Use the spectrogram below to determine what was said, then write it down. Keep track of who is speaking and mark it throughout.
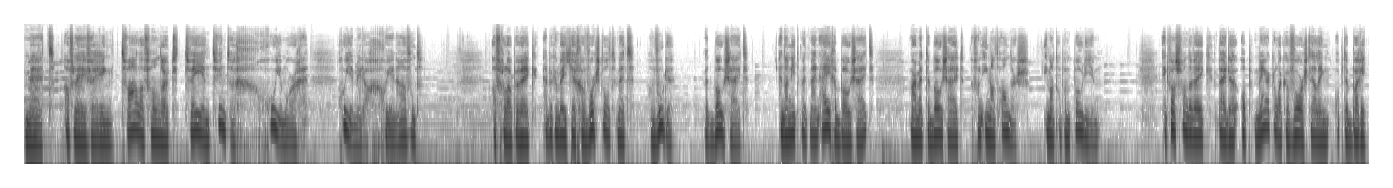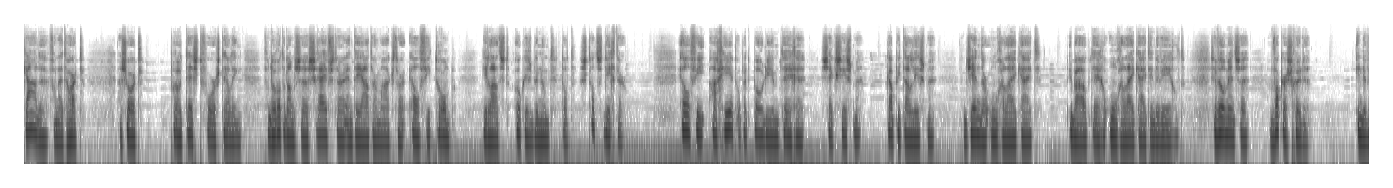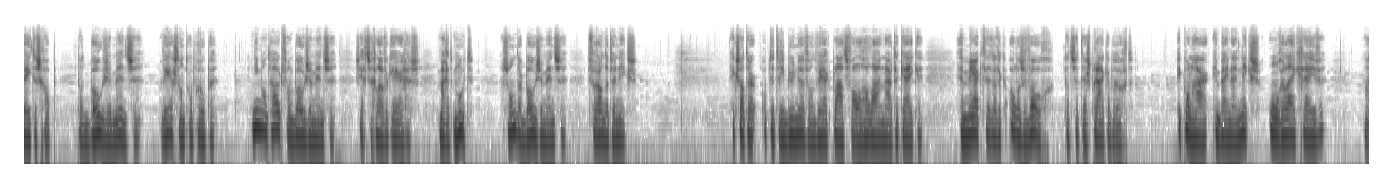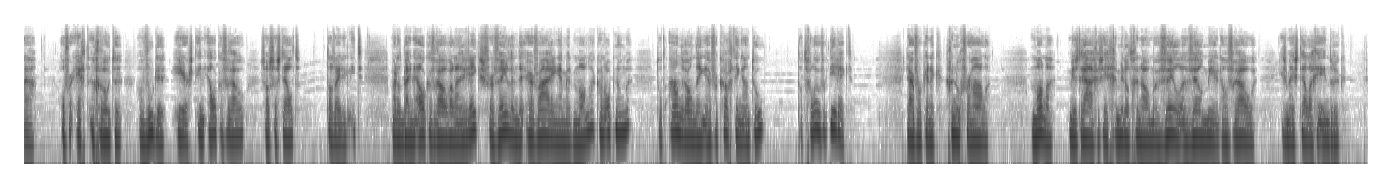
Speaker 1: Met aflevering 1222. Goedemorgen, goedemiddag, goedenavond. Afgelopen week heb ik een beetje geworsteld met woede, met boosheid. En dan niet met mijn eigen boosheid, maar met de boosheid van iemand anders, iemand op een podium. Ik was van de week bij de opmerkelijke voorstelling op de barricade van het hart, een soort protestvoorstelling van de Rotterdamse schrijfster en theatermaakster Elfie Tromp, die laatst ook is benoemd tot stadsdichter. Elfie ageert op het podium tegen seksisme, kapitalisme, genderongelijkheid, überhaupt tegen ongelijkheid in de wereld. Ze wil mensen wakker schudden in de wetenschap dat boze mensen weerstand oproepen. Niemand houdt van boze mensen, zegt ze geloof ik ergens, maar het moet. Zonder boze mensen verandert er niks. Ik zat er op de tribune van werkplaats Valhalla naar te kijken en merkte dat ik alles woog dat ze ter sprake bracht. Ik kon haar in bijna niks ongelijk geven. Nou ja, of er echt een grote woede heerst in elke vrouw, zoals ze stelt, dat weet ik niet. Maar dat bijna elke vrouw wel een reeks vervelende ervaringen met mannen kan opnoemen, tot aanranding en verkrachting aan toe, dat geloof ik direct. Daarvoor ken ik genoeg verhalen. Mannen misdragen zich gemiddeld genomen veel en veel meer dan vrouwen is mijn stellige indruk.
